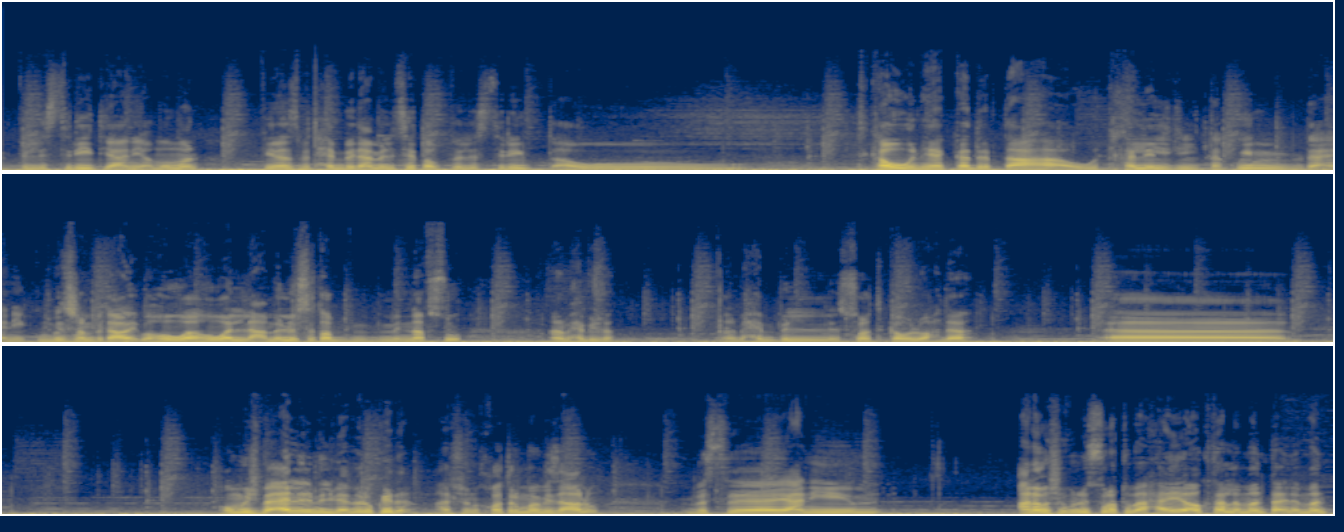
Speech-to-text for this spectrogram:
في ال street يعني عموما. في ناس بتحب تعمل setup في ال street أو تكون هي الكادر بتاعها أو تخلي التكوين بتاع يعني ال composition بتاعه يبقى هو هو اللي عامل له setup من نفسه. أنا ما بحبش ده. أنا بحب الصورة تتكون لوحدها. آه ومش بقلل من اللي بيعملوا كده عشان خاطر هما بيزعلوا. بس يعني أنا بشوف إن الصورة بتبقى حقيقية أكتر لما أنت لما أنت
